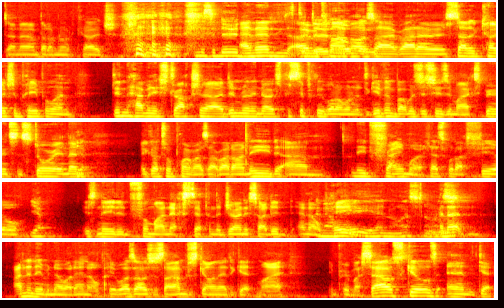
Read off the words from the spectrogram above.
don't know, but I'm not a coach." Mr. Dude. And then the over dude time, I was like, right, I started coaching people and didn't have any structure. I didn't really know specifically what I wanted to give them, but was just using my experience and story. And then Yep. it got to a point where I was like, right, I need um, need framework. That's what I feel Yep. Is needed for my next step in the journey. So I did NLP, NLP, yeah, nice, nice. and that I didn't even know what NLP was. I was just like, I'm just going there to get my improve my sales skills and get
